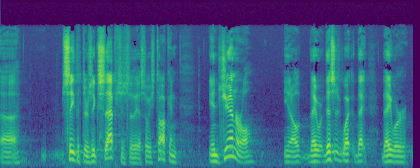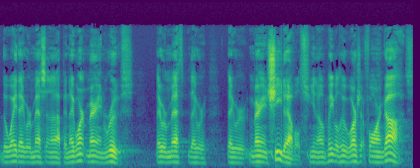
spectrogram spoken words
uh, see that there's exceptions to this. So he's talking in general. You know, they were. This is what they they were the way they were messing up, and they weren't marrying Ruth. They were meth, They were they were marrying she devils, you know, people who worship foreign gods.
